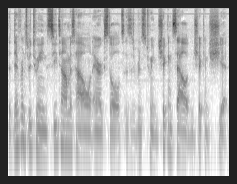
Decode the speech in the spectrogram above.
the difference between C. Thomas Howell and Eric Stoltz is the difference between chicken salad and chicken shit.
